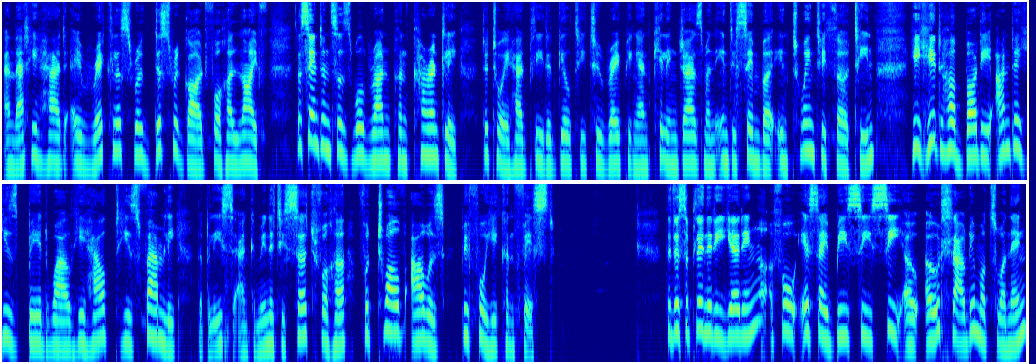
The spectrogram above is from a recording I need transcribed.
and that he had a reckless disregard for her life. The sentences will run concurrently. Du Toit had pleaded guilty to raping and killing Jasmine in December in 2013. He hid her body under his bed while he helped his family, the police and community search for her for 12 12 hours before he confessed. The disciplinary hearing for SABC COO Hlaudi Motsoeneng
